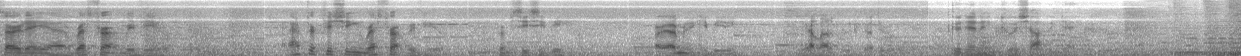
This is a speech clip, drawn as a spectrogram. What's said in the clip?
start a uh, restaurant review. After fishing restaurant review from CCB. All right, I'm gonna keep eating. We got a lot of food to go through. Good ending to a shopping day.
